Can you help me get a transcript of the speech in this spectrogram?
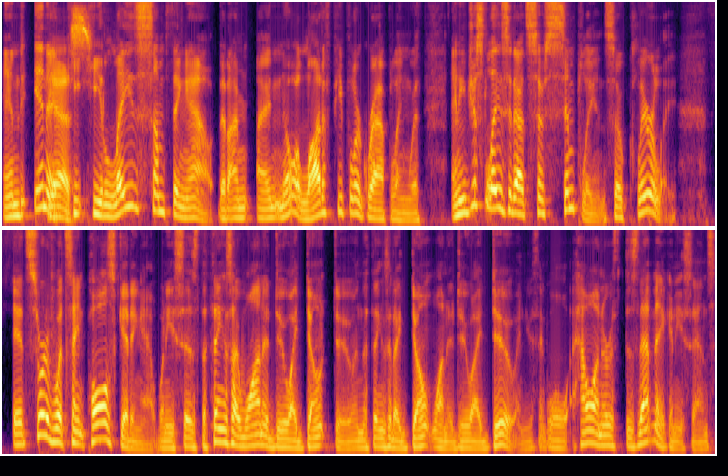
and in it, yes. he, he lays something out that I'm I know a lot of people are grappling with, and he just lays it out so simply and so clearly it's sort of what St. Paul's getting at when he says, the things I want to do, I don't do, and the things that I don't want to do, I do. And you think, well, how on earth does that make any sense?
